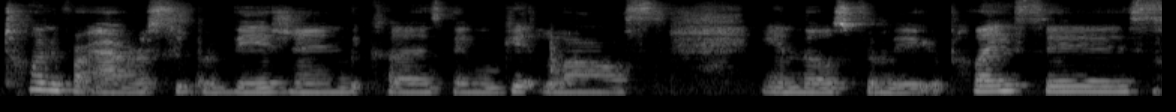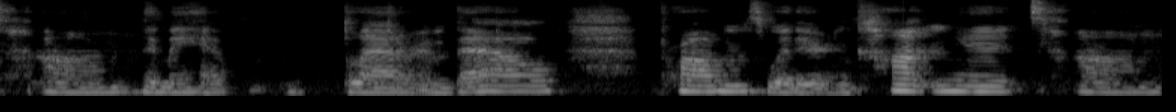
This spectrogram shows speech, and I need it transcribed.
24 hour supervision because they will get lost in those familiar places. Um, they may have bladder and bowel problems where they're incontinent. Um,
